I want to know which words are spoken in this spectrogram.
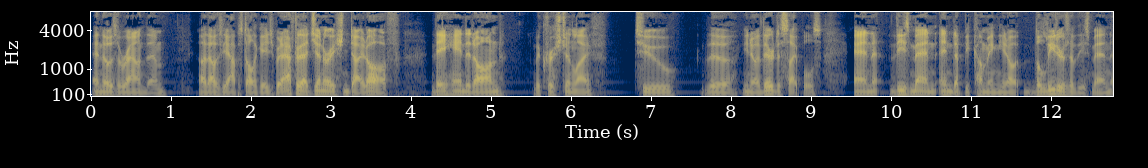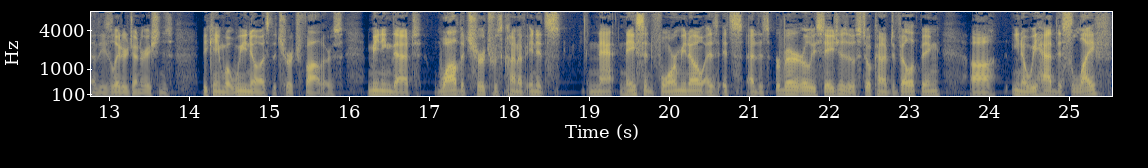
and those around them. Uh, that was the apostolic age. But after that generation died off, they handed on the Christian life to the you know their disciples, and these men end up becoming you know the leaders of these men of these later generations became what we know as the church fathers, meaning that while the church was kind of in its na- nascent form, you know, as it's at its very early stages, it was still kind of developing. Uh, you know, we had this life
